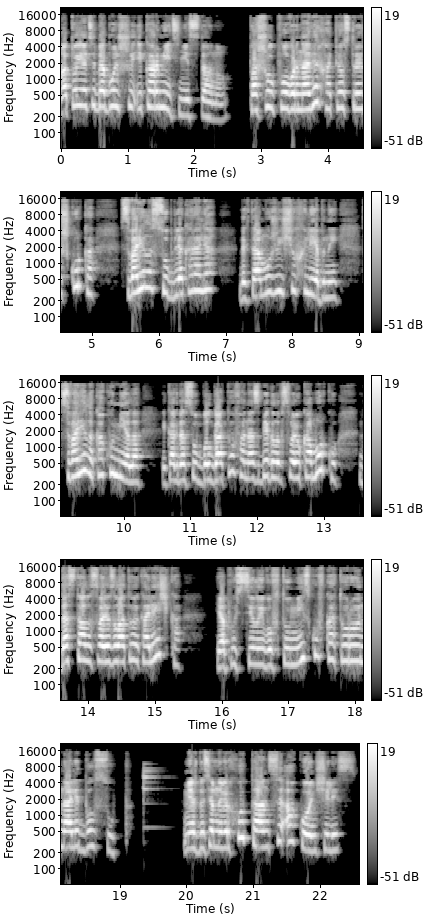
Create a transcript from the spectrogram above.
а то я тебя больше и кормить не стану. Пошел повар наверх, а пестрая шкурка сварила суп для короля, да к тому же еще хлебный, сварила как умела, и когда суп был готов, она сбегала в свою коморку, достала свое золотое колечко и опустила его в ту миску, в которую налит был суп. Между тем наверху танцы окончились.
